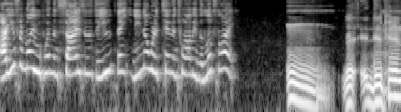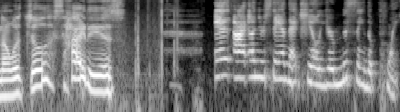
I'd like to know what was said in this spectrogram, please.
are you familiar with women's sizes? Do you think you know what a 10 and 12 even looks like? Mm, depending on what your height is. And I understand that, Chill. You're missing the point.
